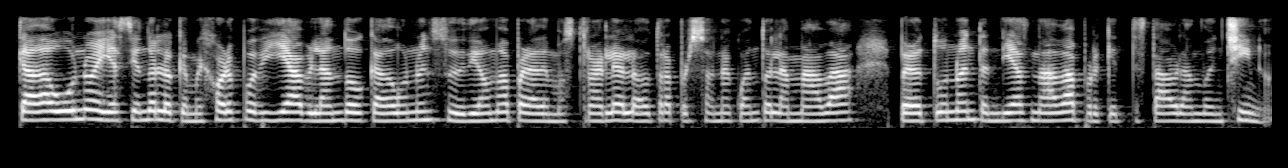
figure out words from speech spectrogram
cada uno ahí haciendo lo que mejor podía, hablando cada uno en su idioma para demostrarle a la otra persona cuánto la amaba, pero tú no entendías nada porque te estaba hablando en chino,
